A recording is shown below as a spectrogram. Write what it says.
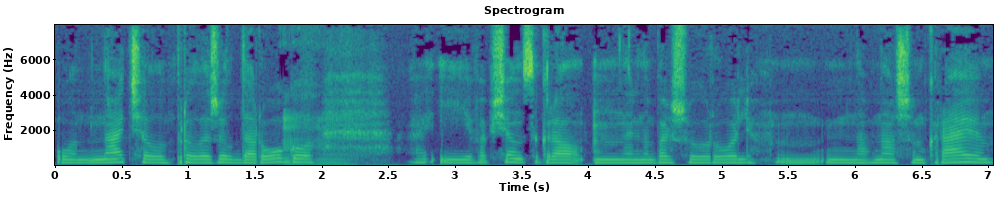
Он начал, проложил дорогу, и вообще он сыграл, наверное, большую роль именно в нашем крае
